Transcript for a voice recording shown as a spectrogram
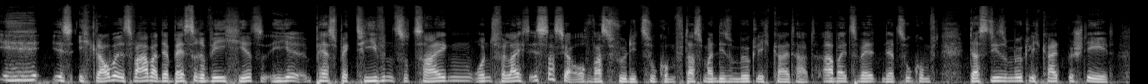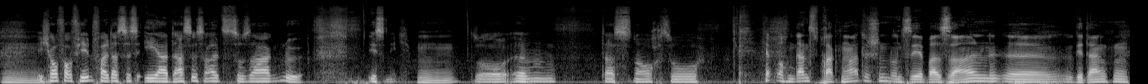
äh, ist, ich glaube, es war aber der bessere Weg, hier, hier Perspektiven zu zeigen. Und vielleicht ist das ja auch was für die Zukunft, dass man diese Möglichkeit hat. Arbeitswelten der Zukunft, dass diese Möglichkeit besteht. Hm. Ich hoffe auf jeden Fall, dass es eher das ist, als zu sagen, nö, ist nicht. Hm. So, ähm, das noch so. Ich habe noch einen ganz pragmatischen und sehr basalen äh, Gedanken.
